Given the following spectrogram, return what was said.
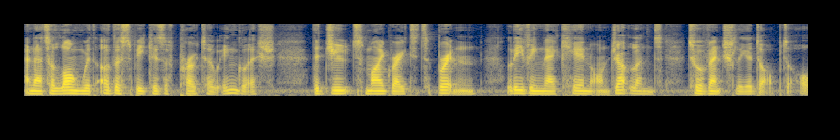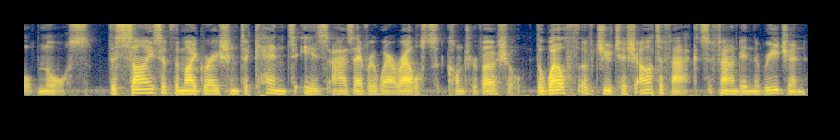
and that along with other speakers of Proto English, the Jutes migrated to Britain, leaving their kin on Jutland to eventually adopt Old Norse. The size of the migration to Kent is, as everywhere else, controversial. The wealth of Jutish artifacts found in the region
